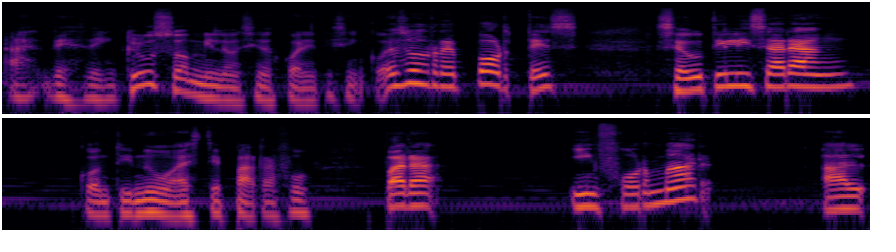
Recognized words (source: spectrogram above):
ah, desde incluso 1945. Esos reportes se utilizarán, continúa este párrafo, para informar al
